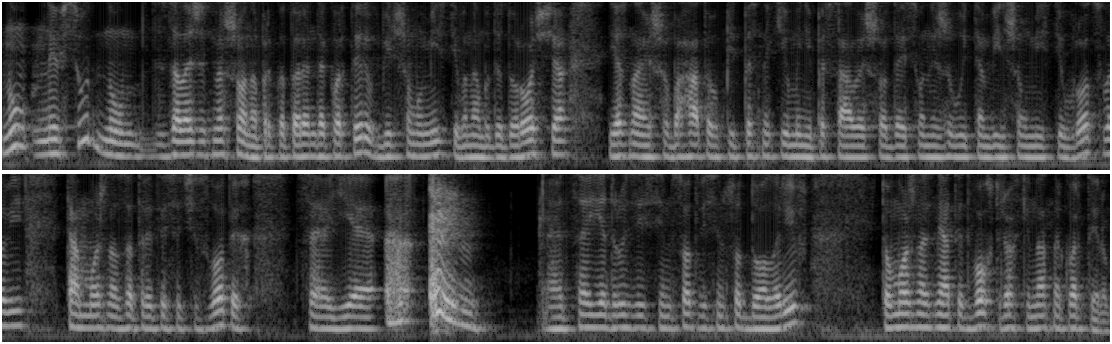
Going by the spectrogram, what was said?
Ну, не всюди, ну, залежить на що. Наприклад, оренда квартири в більшому місті вона буде дорожча. Я знаю, що багато підписників мені писали, що десь вони живуть там в іншому місті в Вроцлаві. Там можна за 3 тисячі злотих. Це є, це є, друзі, 700-800 доларів. То можна зняти двох-трьохкімнатну квартиру.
